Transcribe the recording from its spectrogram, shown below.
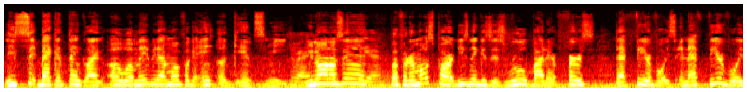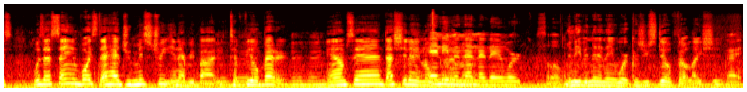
he sit back and think like, oh well, maybe that motherfucker ain't against me. Right. You know what I'm saying? Yeah. But for the most part, these niggas is ruled by their first that fear voice, and that fear voice was that same voice that had you mistreating everybody to feel better. You know what I'm saying? That shit ain't no. Mm-hmm. and good, even man. then, that didn't work. So and even then it ain't work because you still felt like shit. right.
